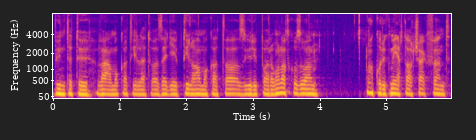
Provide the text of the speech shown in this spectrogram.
büntető vámokat, illetve az egyéb tilalmakat az űriparra vonatkozóan, akkor ők miért tartsák fönt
